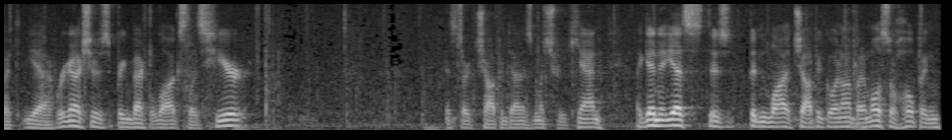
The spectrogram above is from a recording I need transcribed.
But, yeah, we're going to actually just bring back the log sleds here and start chopping down as much as we can. Again, yes, there's been a lot of chopping going on, but I'm also hoping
